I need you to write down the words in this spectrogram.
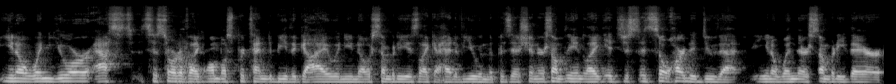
you know when you're asked to sort of like almost pretend to be the guy when you know somebody is like ahead of you in the position or something like it's just it's so hard to do that you know when there's somebody there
